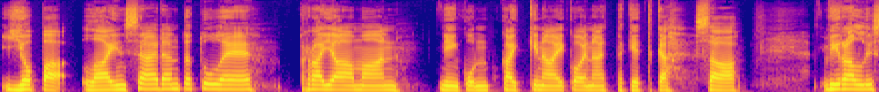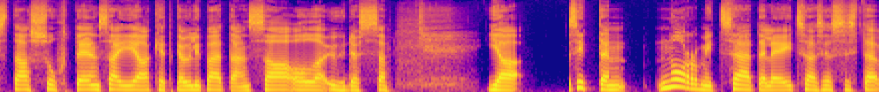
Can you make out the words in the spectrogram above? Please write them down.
jopa lainsäädäntö tulee rajaamaan niin kuin kaikkina aikoina, että ketkä saa virallistaa suhteensa ja ketkä ylipäätään saa olla yhdessä. Ja sitten normit säätelee itse asiassa sitä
